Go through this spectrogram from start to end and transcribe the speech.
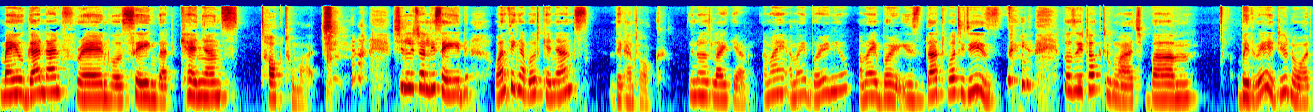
my ugandan friend was saying that kenyans talk too much. She literally said one thing about kenyans they can talk and I was like, yeah, am I am I boring you? Am I boring? Is that what it is? Because we talk too much. But um, by the way do you know what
